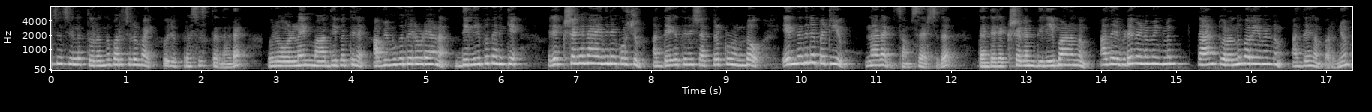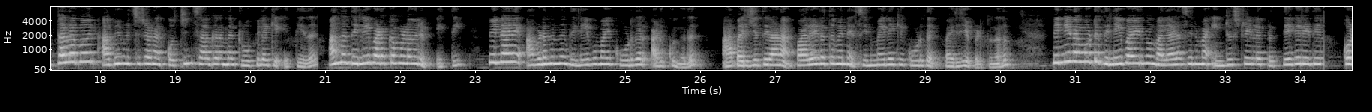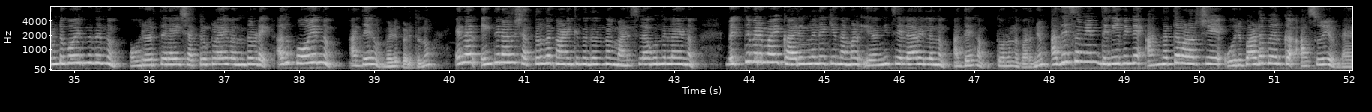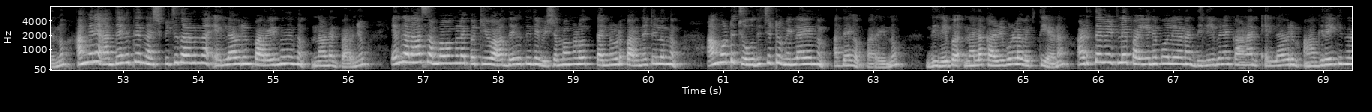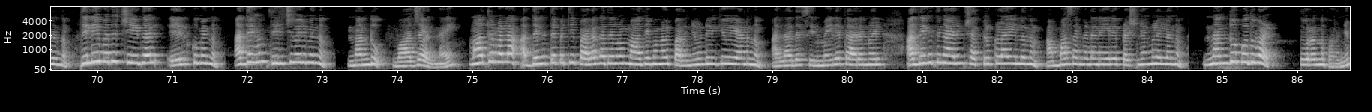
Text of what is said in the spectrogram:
കുറിച്ച് ചില തുറന്നു പറച്ചിലുമായി ഒരു പ്രശസ്ത നടൻ ഒരു ഓൺലൈൻ മാധ്യമത്തിന് അഭിമുഖത്തിലൂടെയാണ് ദിലീപ് തനിക്ക് രക്ഷകനായതിനെ കുറിച്ചും അദ്ദേഹത്തിന് ശത്രുക്കളുണ്ടോ എന്നതിനെ പറ്റിയും നടൻ സംസാരിച്ചത്. തന്റെ രക്ഷകൻ ദിലീപാണെന്നും അത് എവിടെ വേണമെങ്കിലും താൻ തുറന്നു പറയുമെന്നും അദ്ദേഹം പറഞ്ഞു. കലാഭവൻ അഭിവിളിച്ചിട്ടാണ് കൊച്ചിൻ സാഗർ എന്ന ട്രൂപ്പിലേക്ക് എത്തിയത്. അന്ന് ദിലീപ് അടക്കമുള്ളവരും എത്തി. പിന്നാലെ അവിടെ നിന്ന് ദിലീപുമായി കൂടുതൽ അടുക്കുന്നത് ആ പരിചയത്തിലാണ് പലയിടത്തും എന്നെ സിനിമയിലേക്ക് കൂടുതൽ പരിചയപ്പെടുത്തുന്നതും. പിന്നീട് അങ്ങോട്ട് ദിലീപായിരുന്നു മലയാള സിനിമ ഇൻഡസ്ട്രിയിലെ പ്രത്യേക രീതിയിൽ കൊണ്ടുപോയിരുന്നതെന്നും ഓരോരുത്തരായി ശത്രുക്കളായി വന്നതോടെ അത് പോയെന്നും അദ്ദേഹം വെളിപ്പെടുത്തുന്നു. എന്നാൽ എന്തിനാണ് ശത്രുത കാണിക്കുന്നതെന്ന് മനസ്സിലാകുന്നില്ല എന്നും വ്യക്തിപരമായ കാര്യങ്ങളിലേക്ക് നമ്മൾ ഇറങ്ങിച്ചെല്ലാറില്ലെന്നും അദ്ദേഹം തുറന്നു പറഞ്ഞു. അതേസമയം ദിലീപിന്റെ അന്നത്തെ വളർച്ചയെ ഒരുപാട് പേർക്ക് അസൂയ ഉണ്ടായിരുന്നു. അങ്ങനെ അദ്ദേഹത്തെ നശിപ്പിച്ചതാണെന്ന് എല്ലാവരും പറയുന്നതെന്നും നടൻ പറഞ്ഞു. എന്നാൽ ആ സംഭവങ്ങളെ പറ്റിയോ അദ്ദേഹത്തിന്റെ വിഷമങ്ങളോ തന്നോട് പറഞ്ഞിട്ടില്ലെന്നും അങ്ങോട്ട് ചോദിച്ചിട്ടുമില്ല എന്നും അദ്ദേഹം പറയുന്നു. ദിലീപ് നല്ല കഴിവുള്ള വ്യക്തിയാണ്. അടുത്ത വീട്ടിലെ പയ്യനെ പോലെയാണ് ദിലീപിനെ കാണാൻ എല്ലാവരും ആഗ്രഹിക്കുന്നതെന്നും ദിലീപ് അത് ചെയ്താൽ ഏൽക്കുമെന്നും അദ്ദേഹം തിരിച്ചു വരുമെന്നും നന്ദു വാചാലനായി. മാത്രമല്ല അദ്ദേഹത്തെ പറ്റി പല കഥകളും മാധ്യമങ്ങൾ പറഞ്ഞുകൊണ്ടിരിക്കുകയാണെന്നും അല്ലാതെ സിനിമയിലെ താരങ്ങളിൽ അദ്ദേഹത്തിന് ആരും ശത്രുക്കളായില്ലെന്നും അമ്മ സംഘടനയിലെ പ്രശ്നങ്ങളില്ലെന്നും നന്ദു പൊതുവാൾ തുറന്നു പറഞ്ഞു.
